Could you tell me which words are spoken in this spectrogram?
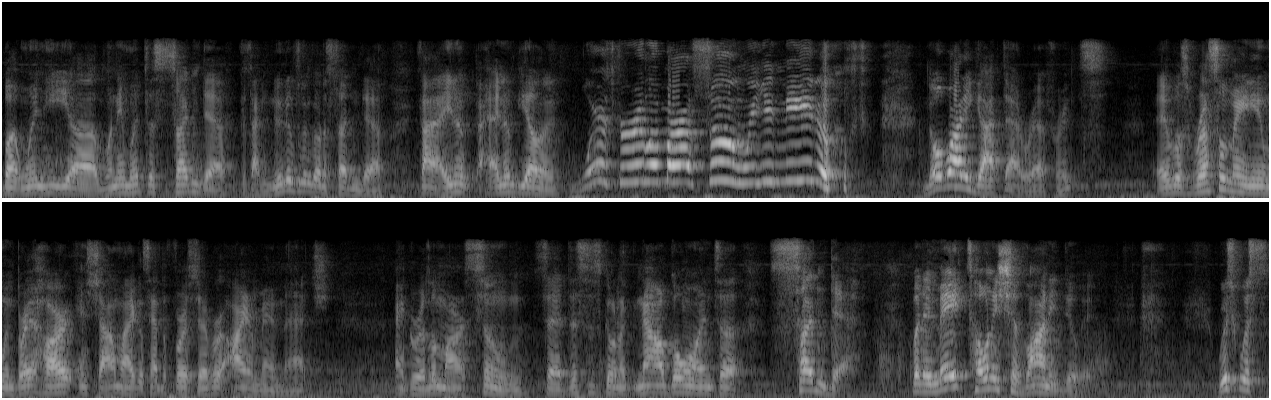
But when he uh, when they went to sudden death, because I knew they was gonna go to sudden death, so I ended up, I ended up yelling, "Where's Gorilla Monsoon when you need him?" Nobody got that reference. It was WrestleMania when Bret Hart and Shawn Michaels had the first ever Iron Man match, and Gorilla Monsoon said, "This is gonna now go into sudden death," but they made Tony Schiavone do it, which was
